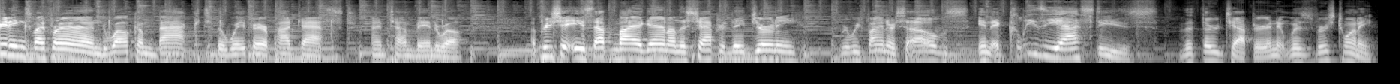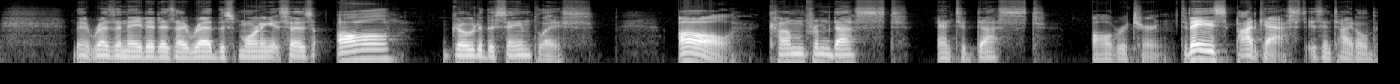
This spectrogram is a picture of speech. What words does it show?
Greetings, my friend. Welcome back to the Wayfarer Podcast. I'm Tom Vanderwell. Appreciate you stopping by again on this chapter day journey where we find ourselves in Ecclesiastes, the third chapter, and it was verse 20 that resonated as I read this morning. It says, All go to the same place, all come from dust, and to dust all return. Today's podcast is entitled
